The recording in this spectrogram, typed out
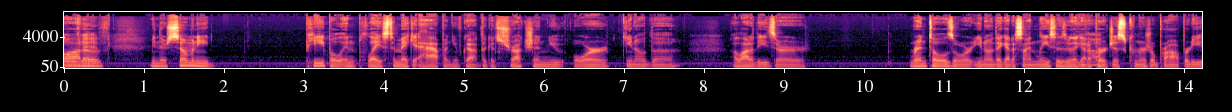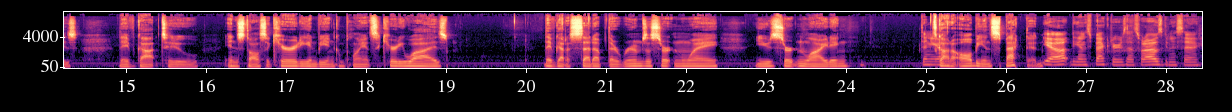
lot COVID. of. I mean, there's so many people in place to make it happen. You've got the construction, you or you know the, a lot of these are rentals or you know they got to sign leases or they got to Yeah. purchase commercial properties. They've got to install security and be in compliance security wise. They've got to set up their rooms a certain way. use certain lighting. Then It's got to all be inspected. Yeah, the inspectors. That's what I was gonna say.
